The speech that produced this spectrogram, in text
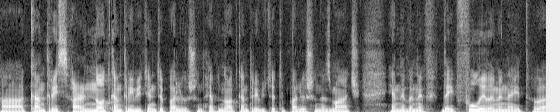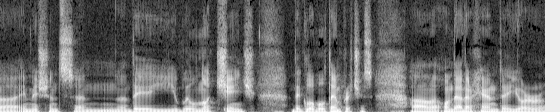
uh, countries are not contributing to pollution, have not contributed to pollution as much, and even if they fully eliminate uh, emissions, and they will not change the global temperatures. Uh, on the other hand, your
